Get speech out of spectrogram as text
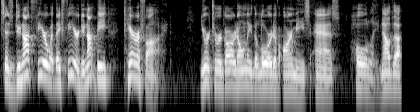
He says, Do not fear what they fear, do not be terrified. You are to regard only the Lord of armies as holy. Now, the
